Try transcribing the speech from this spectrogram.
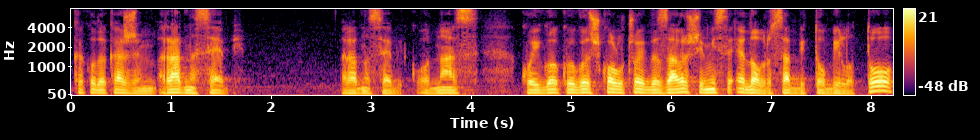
kako da kažem, rad na sebi. Rad na sebi. Od nas koji god, koju god školu čovjek da završi, misle, e dobro, sad bi to bilo to,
